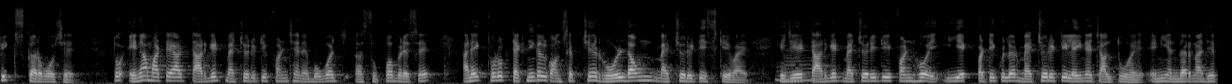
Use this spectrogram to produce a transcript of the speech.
ફિક્સ કરવો છે. તો એના માટે આ ટાર્ગેટ મેચ્યોરિટી ફંડ છે ને બહુ જ સુપર રહેશે. અને એક થોડોક ટેકનિકલ કોન્સેપ્ટ છે રોલ ડાઉન મેચ્યોરિટીઝ કહેવાય. કે જે ટાર્ગેટ મેચ્યોરિટી ફંડ હોય એ એક પર્ટિક્યુલર મેચ્યોરિટી લઈને ચાલતું હોય. એની અંદરના જે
